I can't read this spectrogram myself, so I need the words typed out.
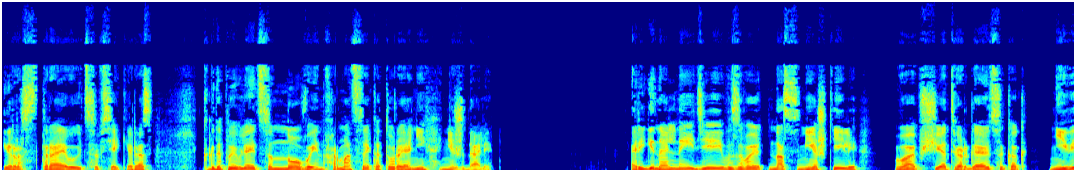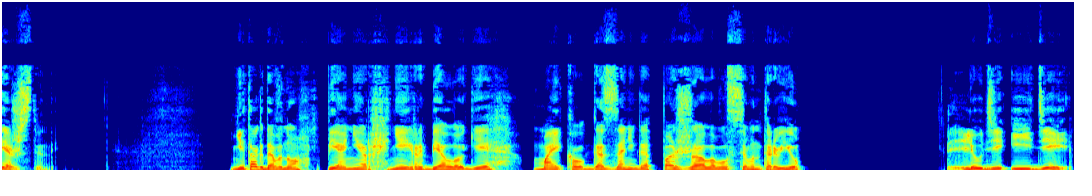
и расстраиваются всякий раз, когда появляется новая информация, которой они не ждали. Оригинальные идеи вызывают насмешки или вообще отвергаются как невежественные. Не так давно пионер нейробиологии Майкл Газанига пожаловался в интервью. Люди и идеи,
